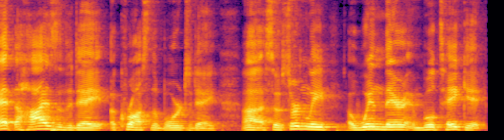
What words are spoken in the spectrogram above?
at the highs of the day across the board today. Uh, so certainly a win there, and we'll take it.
